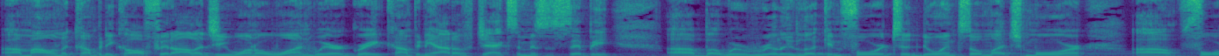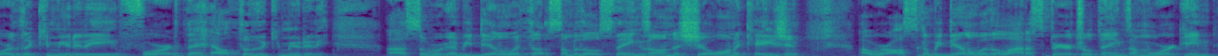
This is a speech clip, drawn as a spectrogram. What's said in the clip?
um, I own a company called Fitology 101. We're a great company out of Jackson, Mississippi, uh, but we're really looking forward to doing so much more uh, for the community, for the health of the community. Uh, so we're going to be dealing with uh, some of those things on the show on occasion. Uh, we're also going to be dealing with a lot of spiritual things. I'm working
